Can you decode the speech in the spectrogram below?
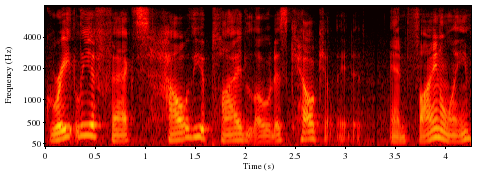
greatly affects how the applied load is calculated. And finally,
